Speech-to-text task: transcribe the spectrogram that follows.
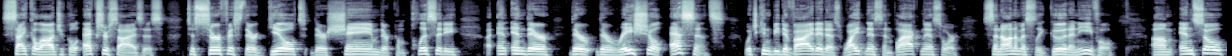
psychological exercises to surface their guilt, their shame, their complicity, uh, and, and their, their, their racial essence, which can be divided as whiteness and blackness or synonymously good and evil. Um, and so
